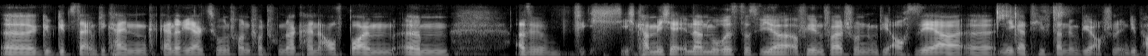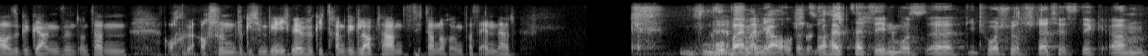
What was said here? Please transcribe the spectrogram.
äh, gibt es da irgendwie kein, keine Reaktion von Fortuna, kein Aufbäumen. Ähm, also ich, ich kann mich erinnern, Moritz, dass wir auf jeden Fall schon irgendwie auch sehr äh, negativ dann irgendwie auch schon in die Pause gegangen sind und dann auch, auch schon wirklich irgendwie nicht mehr wirklich dran geglaubt haben, dass sich da noch irgendwas ändert. Wobei man ja auch, auch zur Halbzeit sehen muss, äh, die Torschussstatistik ähm,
